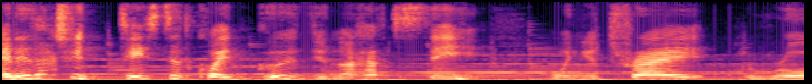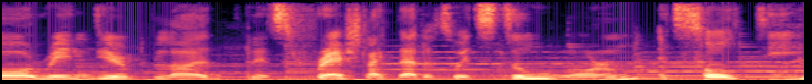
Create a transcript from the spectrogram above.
And it actually tasted quite good, you know, I have to say. When you try raw reindeer blood and it's fresh like that, so it's still warm, it's salty,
